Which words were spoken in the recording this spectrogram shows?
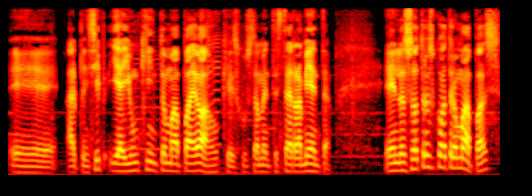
eh, al principio y hay un quinto mapa debajo que es justamente esta herramienta. En los otros cuatro mapas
